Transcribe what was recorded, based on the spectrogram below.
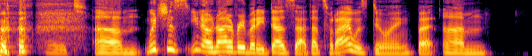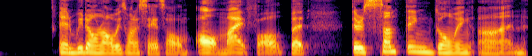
right. Um, which is, you know, not everybody does that. That's what I was doing. But um, and we don't always want to say it's all all my fault, but there's something going on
